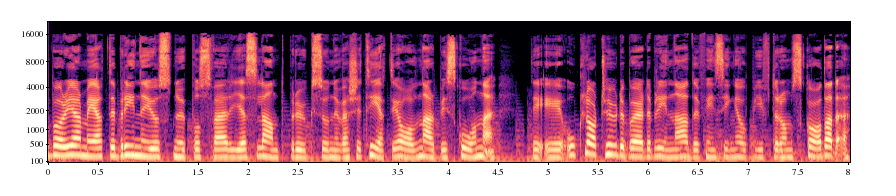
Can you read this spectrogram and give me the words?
börjar med att det brinner just nu på Sveriges lantbruksuniversitet i Alnarp i Skåne. Det är oklart hur det började brinna, det finns inga uppgifter om skadade.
